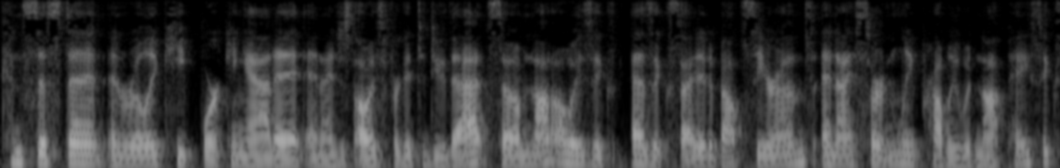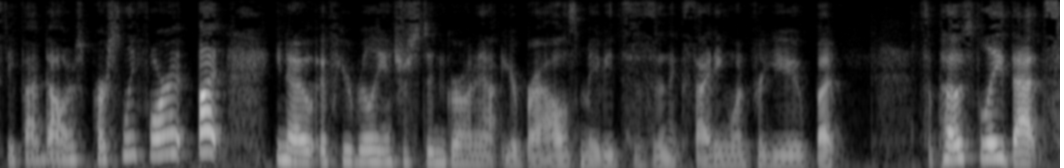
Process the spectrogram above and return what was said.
consistent and really keep working at it. And I just always forget to do that. So I'm not always ex as excited about serums. And I certainly probably would not pay $65 personally for it. But, you know, if you're really interested in growing out your brows, maybe this is an exciting one for you. But supposedly that's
